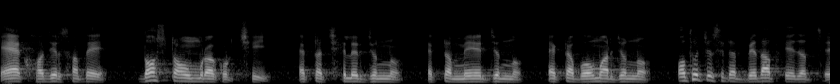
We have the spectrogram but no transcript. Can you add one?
এক হজের সাথে দশটা উমরা করছি। একটা ছেলের জন্য, একটা মেয়ের জন্য, একটা বৌমার জন্য, অথচ সেটা বেদাত হয়ে যাচ্ছে,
